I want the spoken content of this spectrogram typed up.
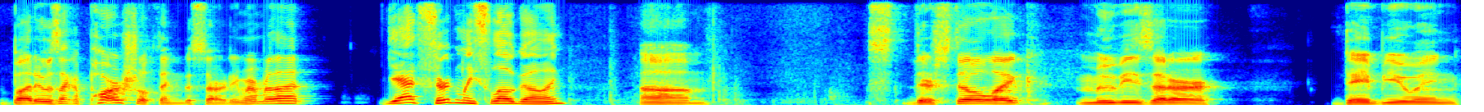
but it was like a partial thing to start. Do you remember that? yeah it's certainly slow going Um, s- there's still like movies that are debuting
